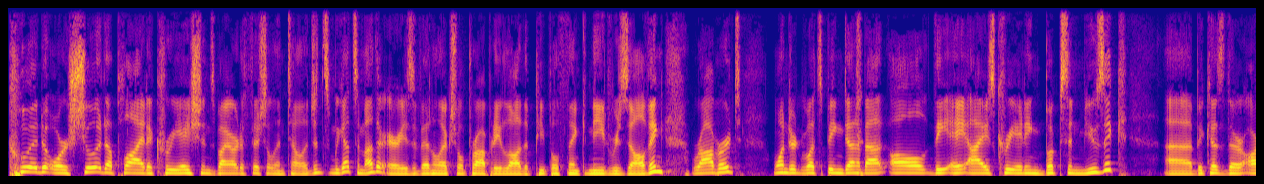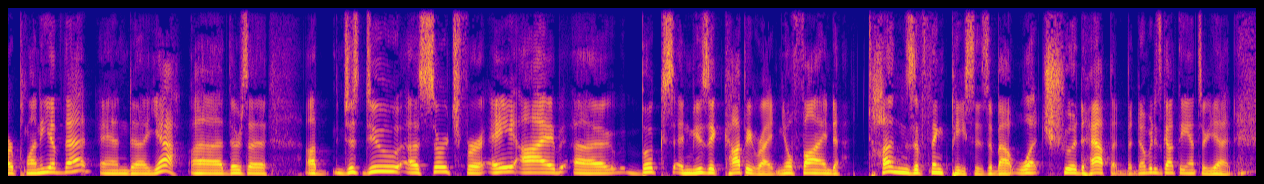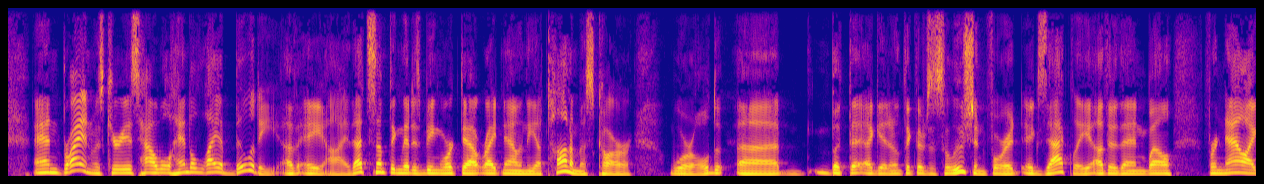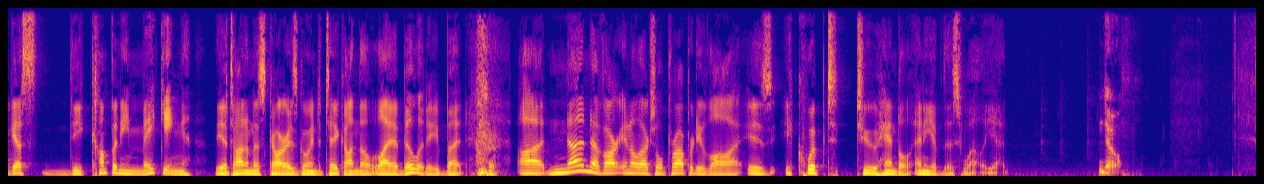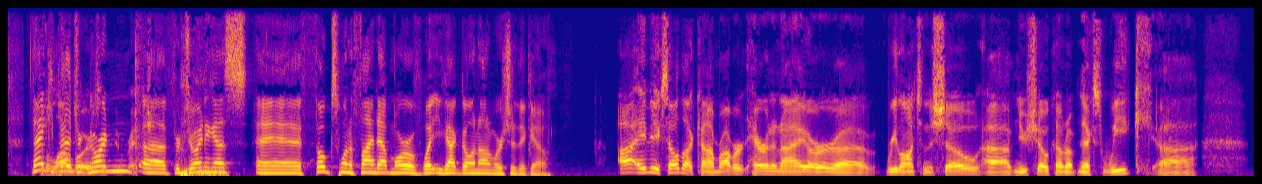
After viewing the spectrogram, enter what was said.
could or should apply to creations by artificial intelligence. And we got some other areas of intellectual property law that people think need resolving. Robert wondered what's being done about all the AIs creating books and music uh, because there are plenty of that. And uh, yeah, uh, there's a, a, just do a search for AI uh, books and music copyright, and you'll find tons of think pieces about what should happen, but nobody's got the answer yet. And Brian was curious how we'll handle liability of AI. That's something that is being worked out right now in the autonomous car world. Uh, but the, again, I don't think there's a solution for it exactly, other than, well, for now, I guess the company making the autonomous car is going to take on the liability. But uh, none of our intellectual property law is equipped to handle any of this well yet. No. Thank you, Patrick Norton, uh, for joining us. Uh, folks want to find out more of what you got going on. Where should they go? Uh, AVXL.com. Robert Heron and I are uh, relaunching the show. Uh, new show coming up next week.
